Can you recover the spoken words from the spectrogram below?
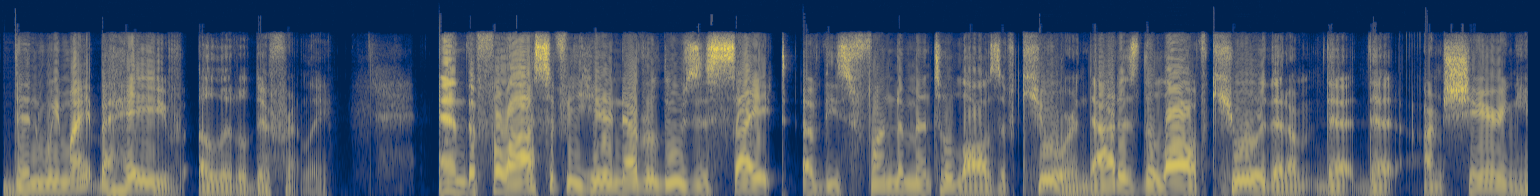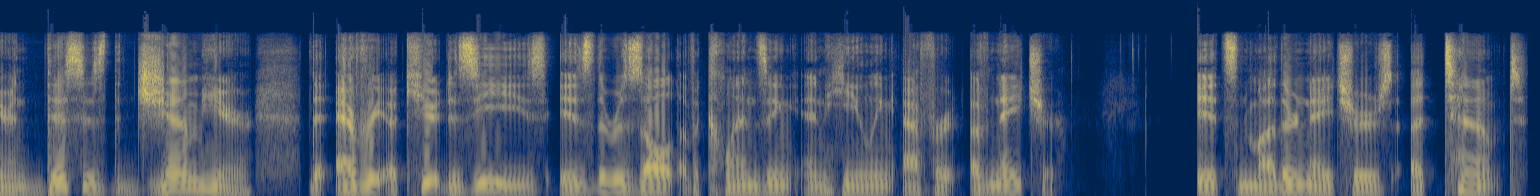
Then we might behave a little differently. And the philosophy here never loses sight of these fundamental laws of cure, and that is the law of cure that I'm that that I'm sharing here. And this is the gem here that every acute disease is the result of a cleansing and healing effort of nature. It's Mother Nature's attempt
